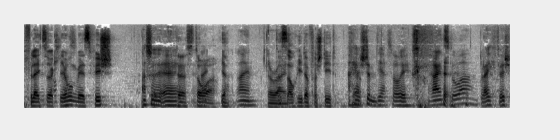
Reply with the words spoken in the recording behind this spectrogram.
Vielleicht zur Erklärung, wer ist Fisch? achso, äh, Der Stoa. Rein. Ja. rein. Der Das Ryan. auch jeder versteht. Ach ja, stimmt, ja, sorry. Rein Stoa, gleich Fisch.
